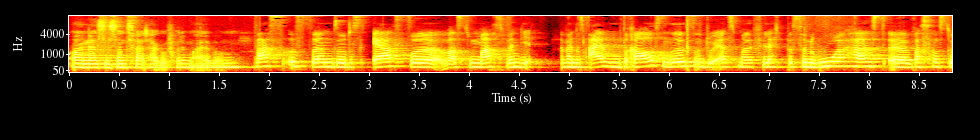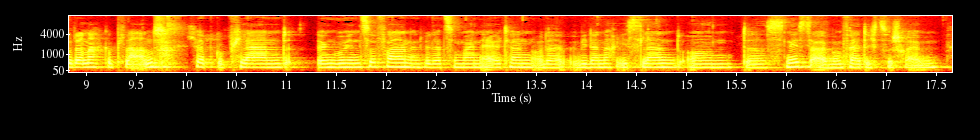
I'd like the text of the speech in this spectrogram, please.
und das ist dann zwei Tage vor dem Album. Was ist dann so das Erste, was du machst, wenn, die, wenn das Album draußen ist und du erstmal vielleicht ein bisschen Ruhe hast? Äh, was hast du danach geplant? Ich habe geplant, irgendwo hinzufahren, entweder zu meinen Eltern oder wieder nach Island und das nächste Album fertig zu schreiben.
